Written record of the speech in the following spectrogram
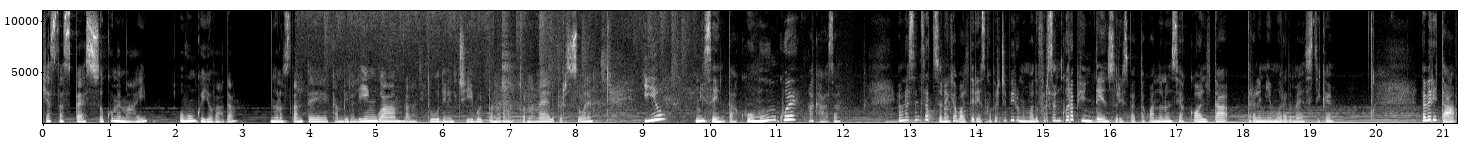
chiesta spesso come mai, ovunque io vada, nonostante cambi la lingua, la latitudine, il cibo, il panorama attorno a me, le persone, io mi senta comunque a casa. È una sensazione che a volte riesco a percepire in un modo forse ancora più intenso rispetto a quando non si è accolta tra le mie mura domestiche. La verità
